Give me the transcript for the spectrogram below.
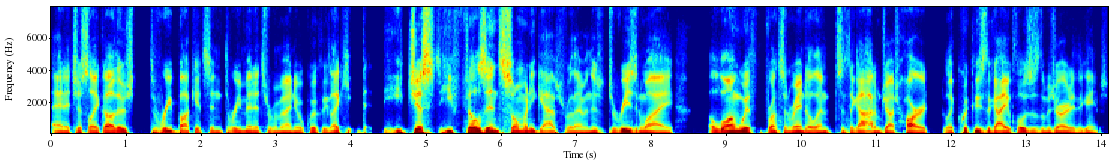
And it's just like, oh, there's three buckets in three minutes from Immanuel Quickley. Like he, he just, he fills in so many gaps for them. And there's a reason why, along with Brunson Randle, and since they got him, Josh Hart, like Quickley's the guy who closes the majority of the games.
